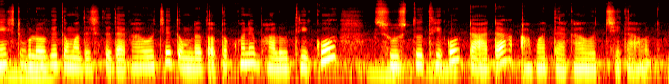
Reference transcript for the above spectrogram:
নেক্সট ব্লগে তোমাদের সাথে দেখা হচ্ছে। তোমরা ততক্ষণে ভালো থেকো, সুস্থ থেকো, টাটা, আবার দেখা হচ্ছে তাহলে।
